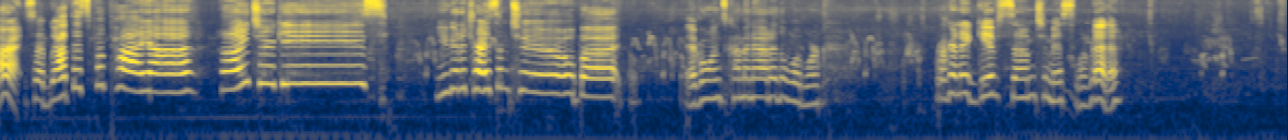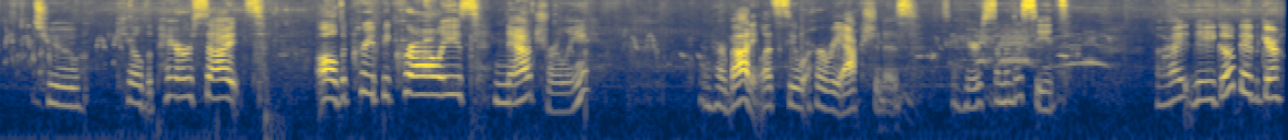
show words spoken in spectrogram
All right, so I've got this papaya. Hi, turkeys. You gotta try some too, but everyone's coming out of the woodwork. We're gonna give some to Miss Loretta to kill the parasites, all the creepy crawlies naturally in her body. Let's see what her reaction is. So here's some of the seeds. All right, there you go, baby girl.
